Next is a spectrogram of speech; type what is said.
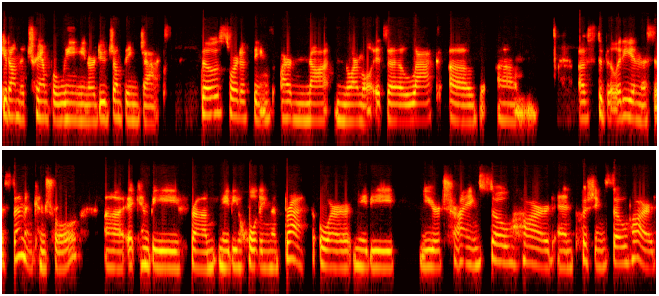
get on the trampoline or do jumping jacks. Those sort of things are not normal. It's a lack of um, of stability in the system and control. Uh, it can be from maybe holding the breath or maybe you're trying so hard and pushing so hard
